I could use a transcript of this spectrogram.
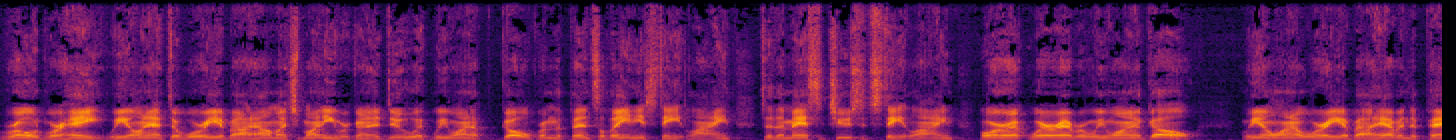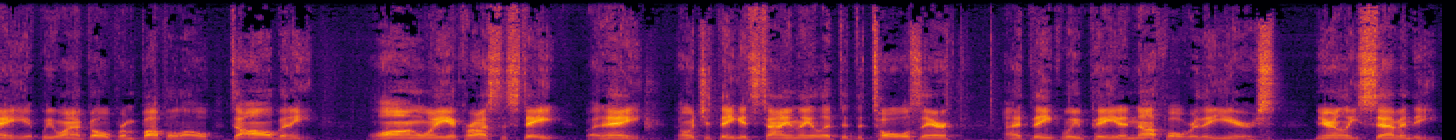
road where, hey, we don't have to worry about how much money we're going to do if we want to go from the Pennsylvania state line to the Massachusetts state line or wherever we want to go. We don't want to worry about having to pay if we want to go from Buffalo to Albany. Long way across the state, but hey, don't you think it's time they lifted the tolls there? I think we've paid enough over the years, nearly 70,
